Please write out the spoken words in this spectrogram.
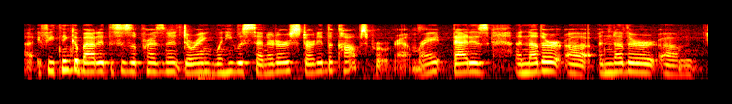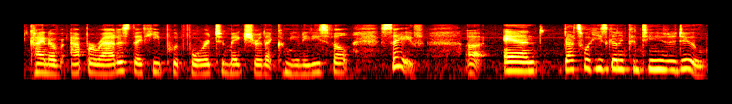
Uh, if you think about it, this is a president during when he was senator started the cops program, right? That is another uh, another um, kind of apparatus that he put forward to make sure that communities felt safe, uh, and that's what he's going to continue to do.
